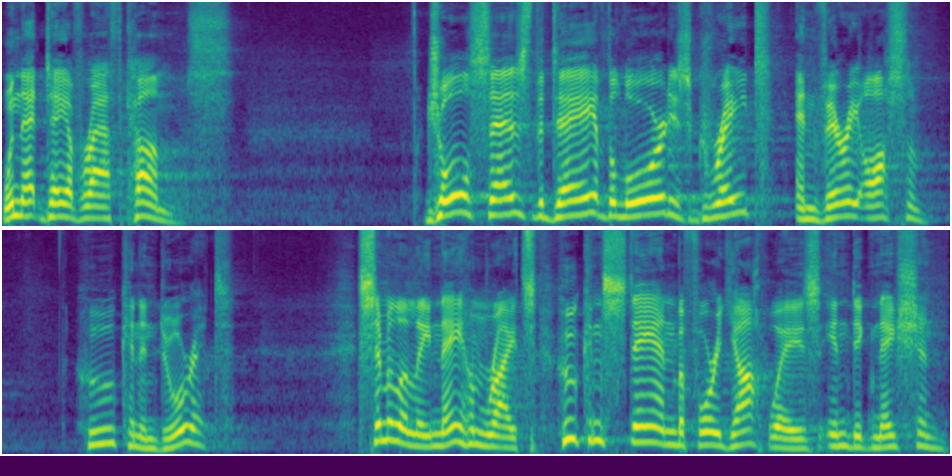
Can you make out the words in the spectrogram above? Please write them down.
when that day of wrath comes? Joel says the day of the Lord is great and very awesome. Who can endure it? Similarly, Nahum writes Who can stand before Yahweh's indignation?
